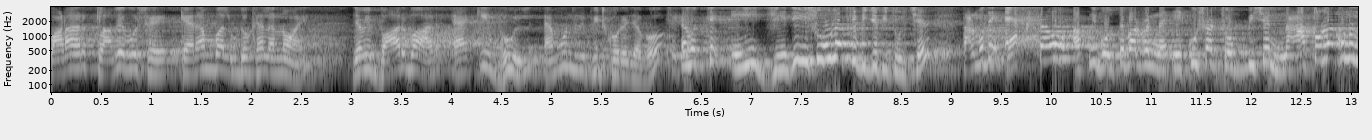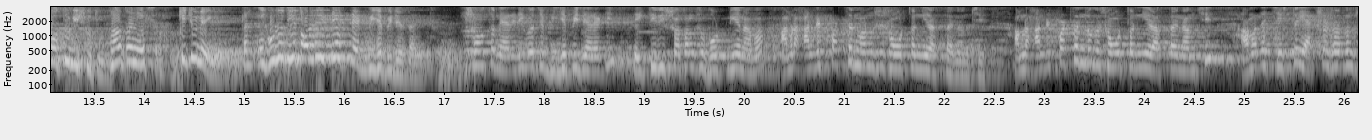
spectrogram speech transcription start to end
পাড়ার ক্লাবে বসে ক্যারাম বা লুডো খেলা নয় যে আমি বারবার একই ভুল এমন রিপিট করে যাব। সেটা হচ্ছে এই যে যে ইস্যুগুলো আজকে বিজেপি তুলছে তার মধ্যে একটাও আপনি বলতে পারবেন না একুশ আর চব্বিশে না তোলা কোনো নতুন ইস্যু তুলছে। নতুন ইস্যু কিছু নেই। তাহলে এগুলো দিয়ে তো অলরেডি টেস্টেড বিজেপি ডিসাইড এই সমস্ত ন্যারেটিভ হচ্ছে বিজেপি ন্যারেটিভ এই তিরিশ শতাংশ ভোট নিয়ে নামা। আমরা হান্ড্রেড পার্সেন্ট মানুষের সমর্থন নিয়ে রাস্তায় নামছি। আমরা হান্ড্রেড পার্সেন্ট লোকের সমর্থন নিয়ে রাস্তায় নামছি। আমাদের চেষ্টাই একশো শতাংশ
